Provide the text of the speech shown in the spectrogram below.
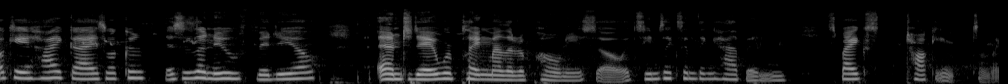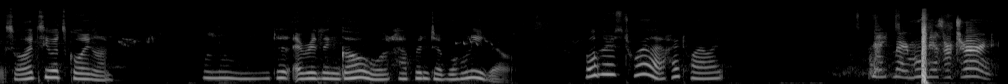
Okay, hi guys, welcome. This is a new video, and today we're playing My Little Pony. So it seems like something happened. Spike's talking something. So let's see what's going on. Oh no, where did everything go? What happened to Ponyville? Oh, there's Twilight. Hi, Twilight. Nightmare Moon has returned,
